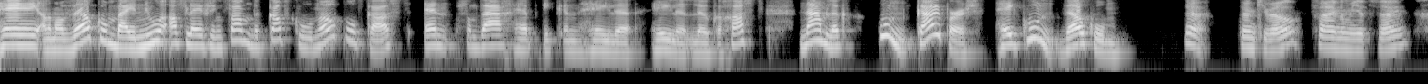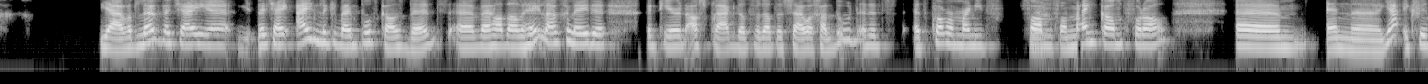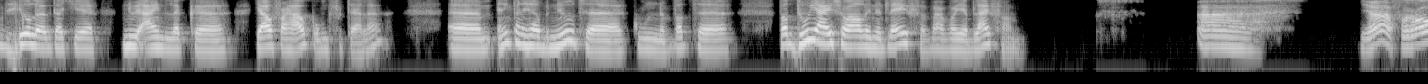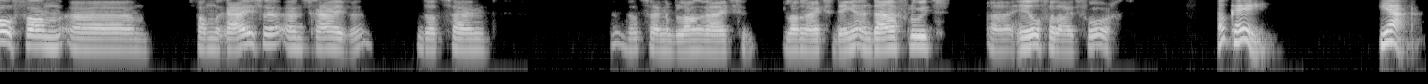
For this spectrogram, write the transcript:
Hey allemaal, welkom bij een nieuwe aflevering van de Kat Cool No podcast. En vandaag heb ik een hele, hele leuke gast, namelijk Koen Kuipers. Hey Koen, welkom. Ja, dankjewel. Fijn om hier te zijn. Ja, wat leuk dat jij, uh, dat jij eindelijk in mijn podcast bent. Uh, wij hadden al heel lang geleden een keer een afspraak dat we dat eens zouden gaan doen. En het, het kwam er maar niet van, ja. van mijn kant vooral. Um, en uh, ja, ik vind het heel leuk dat je nu eindelijk uh, jouw verhaal komt vertellen. Um, en ik ben heel benieuwd, uh, Koen, wat, uh, wat doe jij zoal in het leven? Waar word je blij van? ja, vooral van, ehm, van reizen en schrijven. Dat zijn, dat zijn de belangrijkste, belangrijkste dingen. En daar vloeit heel veel uit voort. Oké. Okay. Ja.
